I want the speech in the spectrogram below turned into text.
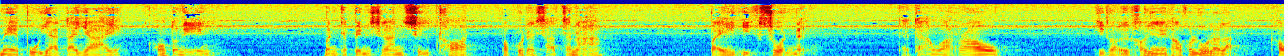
แม่ปู่ย่าตายายของตนเอง มันจะเป็นการสืบทอดพระพุทธศาสนา ไปอีกส่วนหนึ่ง แต่ถ้าว่าเราคิดว่าเออเขายังไงเขาก็รู้แล้วละ่ะ เขา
